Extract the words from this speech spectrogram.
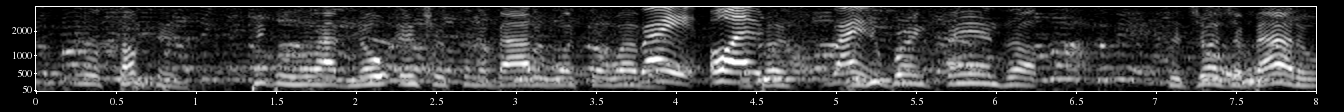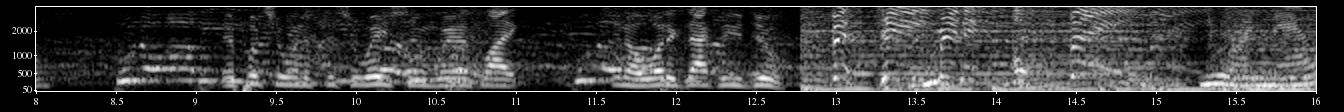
you know something. People who have no interest in the battle whatsoever. Right, or- because right. when you bring fans up to judge a battle, it puts you in a situation where it's like, you know, what exactly you do. 15 minutes of fame. You are now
